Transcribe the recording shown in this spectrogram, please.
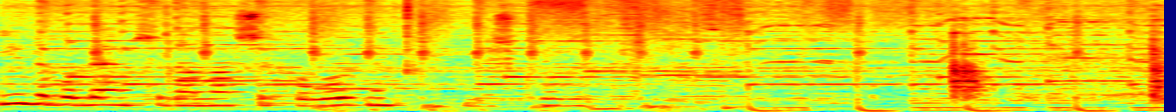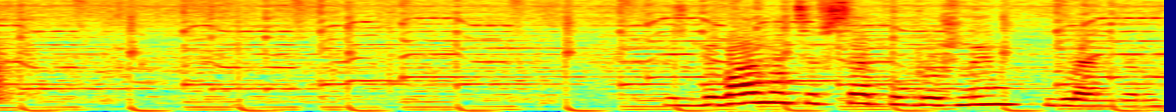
І додаємо сюди наше холодне вершкове тісто. Збиваємо це все погружним блендером.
